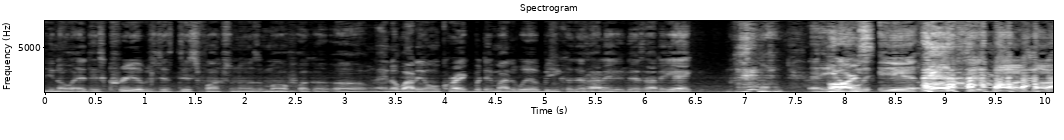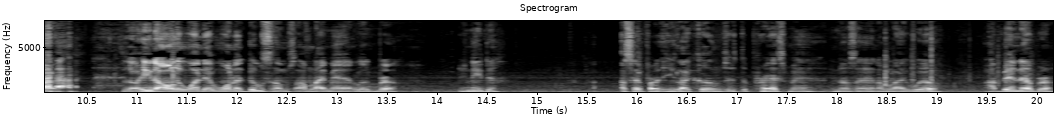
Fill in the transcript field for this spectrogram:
You know, at his crib is just dysfunctional as a motherfucker. Um, ain't nobody on crack, but they might as well be because that's how they that's how they act. Bars. Only, yeah, oh shit, bars, bars. So he the only one that want to do something. So I'm like, man, look, bro, you need to. I said first, he like, cuz I'm just depressed, man. You know what I'm saying? I'm like, well, I've been there, bro.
